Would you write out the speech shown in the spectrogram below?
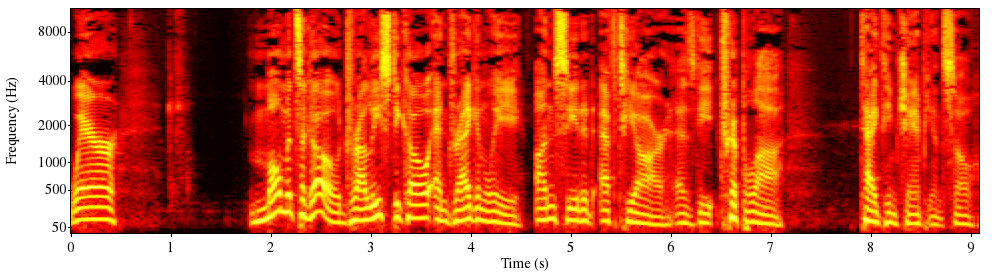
where moments ago, Dralistico and Dragon Lee unseated FTR as the AAA tag team champions. So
